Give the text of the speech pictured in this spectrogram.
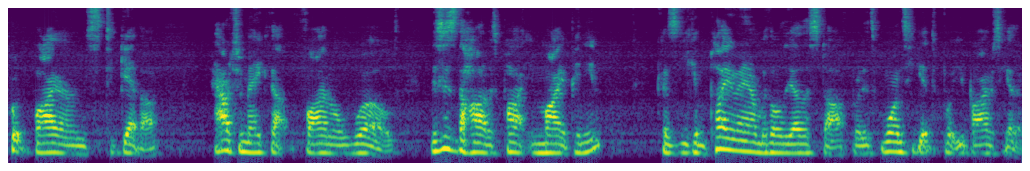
put biomes together, how to make that final world. This is the hardest part in my opinion, because you can play around with all the other stuff, but it's once you get to put your biomes together.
